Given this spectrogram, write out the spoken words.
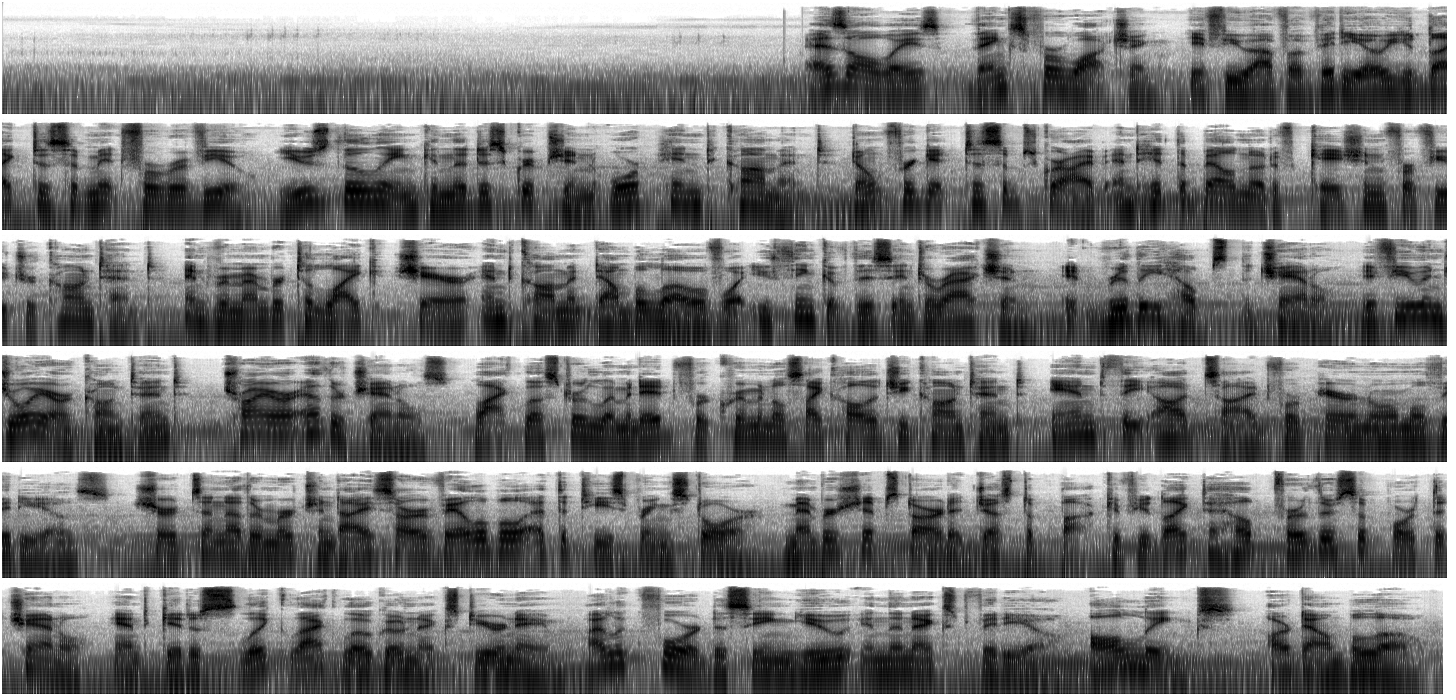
As always, thanks for watching. If you have a video you'd like to submit for review, use the link in the description or pinned comment. Don't forget to subscribe and hit the bell notification for future content. And remember to like, share, and comment down below of what you think of this interaction. It really helps the channel. If you enjoy our content, try our other channels, Lackluster Limited for criminal psychology content, and The Odd Side for paranormal videos. Shirts and other merchandise are available at the Teespring store. Membership start at just a buck if you'd like to help further support the channel and get a slick lack logo next to your name. I look forward to seeing you in the next video. All links are down below.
